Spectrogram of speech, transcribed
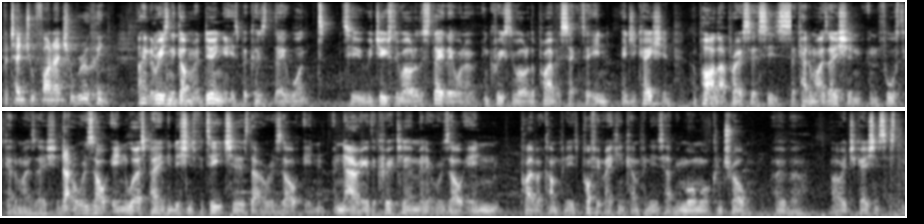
potential financial ruin. I think the reason the government are doing it is because they want to reduce the role of the state, they want to increase the role of the private sector in education. And part of that process is academisation and forced academisation. That will result in worse paying conditions for teachers, that will result in a narrowing of the curriculum, and it will result in private companies, profit making companies, having more and more control over our education system.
